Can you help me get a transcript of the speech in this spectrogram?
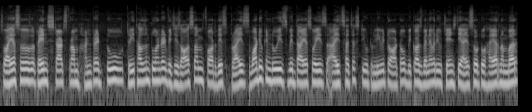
So ISO range starts from 100 to 3200 which is awesome for this price. What you can do is with the ISO is I suggest you to leave it to auto because whenever you change the ISO to higher number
